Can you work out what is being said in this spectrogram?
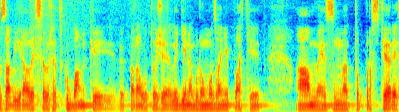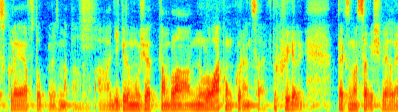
zavírali se v Řecku banky, vypadalo to, že lidi nebudou moc ani platit a my jsme to prostě riskli a vstoupili jsme tam. A díky tomu, že tam byla nulová konkurence v tu chvíli, tak jsme se vyšvihli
